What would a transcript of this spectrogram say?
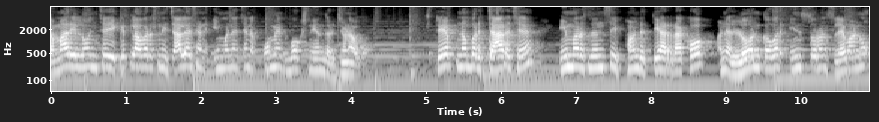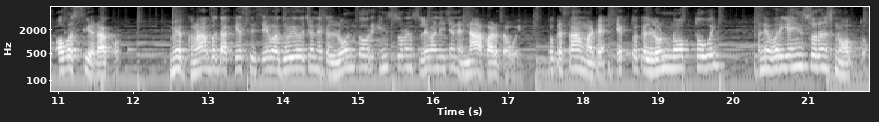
તમારી લોન છે એ કેટલા વર્ષની ચાલે છે ને એ મને છે ને કોમેન્ટ બોક્સની અંદર જણાવો. સ્ટેપ નંબર ચાર છે ઇમરજન્સી ફંડ તૈયાર રાખો અને લોન કવર ઇન્સ્યોરન્સ લેવાનું અવશ્ય રાખો. મેં ઘણા બધા કેસીસ એવા જોયો છે ને કે લોન કવર ઇન્સ્યોરન્સ લેવાની છે ને ના પાડતા હોય. તો કે શા માટે? એક તો કે લોનનો હપ્તો હોય અને વરિયા ઇન્સ્યોરન્સનો હપ્તો.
